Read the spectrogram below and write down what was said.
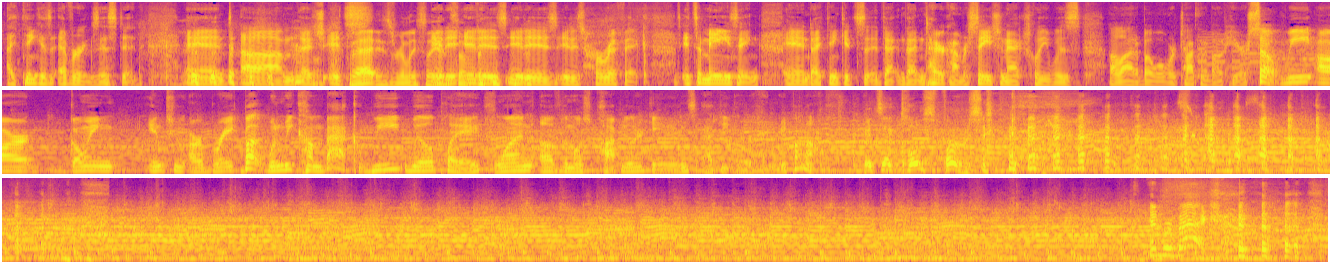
I think has ever existed, and um, it's, That is really saying it, something. it is it is it is horrific. It's amazing, and I think it's that that entire conversation actually was a lot about what we're talking about here. So we are going into our break, but when we come back, we will play one of the most popular games at the O. Henry Punoff. It's a close first.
